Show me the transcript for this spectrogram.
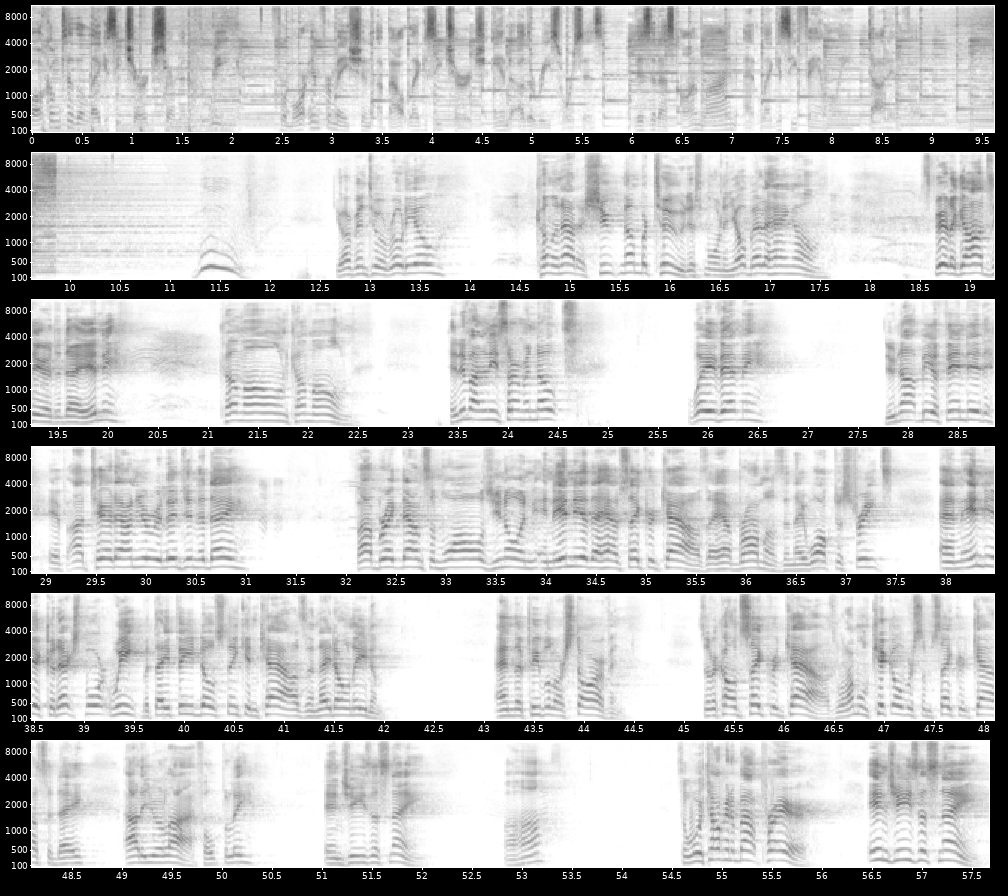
Welcome to the Legacy Church Sermon of the Week. For more information about Legacy Church and other resources, visit us online at legacyfamily.info. Woo! You ever been to a rodeo? Coming out of chute number two this morning. Y'all better hang on. Spirit of God's here today, isn't he? Come on, come on. Anybody need sermon notes? Wave at me. Do not be offended if I tear down your religion today. If I break down some walls, you know, in, in India they have sacred cows, they have Brahmas, and they walk the streets. And India could export wheat, but they feed those stinking cows and they don't eat them. And the people are starving. So they're called sacred cows. Well, I'm going to kick over some sacred cows today out of your life, hopefully, in Jesus' name. Uh huh. So we're talking about prayer in Jesus' name.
